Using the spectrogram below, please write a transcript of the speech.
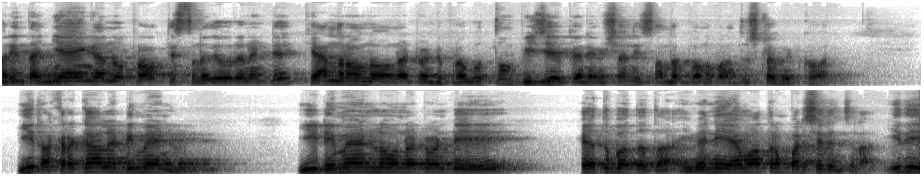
మరింత అన్యాయంగాను ప్రవర్తిస్తున్నది ఎవరనంటే కేంద్రంలో ఉన్నటువంటి ప్రభుత్వం బీజేపీ అనే విషయాన్ని ఈ సందర్భంలో మనం దృష్టిలో పెట్టుకోవాలి. ఈ రకరకాల డిమాండ్లు ఈ డిమాండ్లో ఉన్నటువంటి హేతుబద్ధత ఇవన్నీ ఏమాత్రం పరిశీలించాల. ఇది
